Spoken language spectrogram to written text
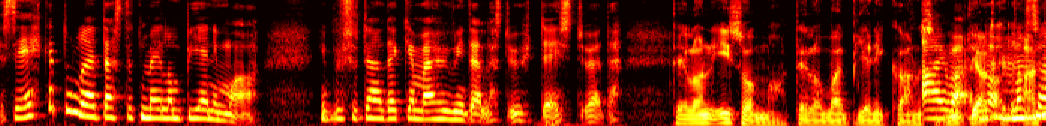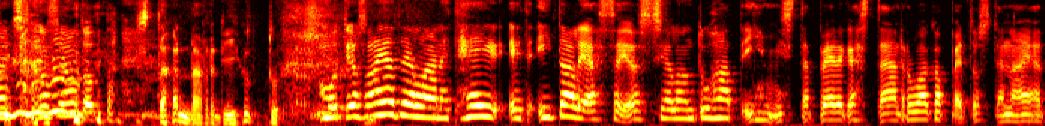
se ehkä tulee tästä, että meillä on pieni maa, niin pystytään tekemään hyvin tällaista yhteistyötä. Teillä on iso maa, teillä on vain pieni kansa. Aivan, no, no, se on, no se on totta. Standardi juttu. Mutta jos ajatellaan, että hei, että Italiassa, jos siellä on tuhat ihmistä pelkästään ruokapetostena ja,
